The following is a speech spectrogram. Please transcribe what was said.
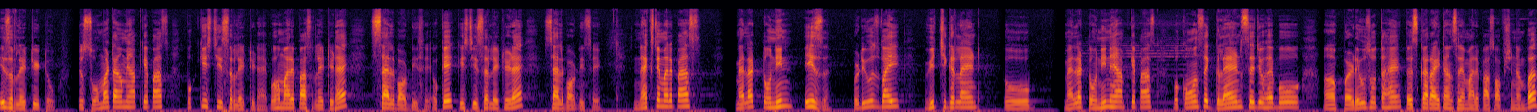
is related to जो सोमा टर्म है आपके पास, वो किस चीज़ से रिलेटेड है? वो हमारे पास रिलेटेड है सेल बॉडी से ओके okay? किस चीज़ से रिलेटेड है? सेल बॉडी से. नेक्स्ट हमारे पास melatonin is produce by which gland तो मेलाटोनिन है आपके पास? वो कौन से ग्लैंड से जो है वो प्रोड्यूस होता है? तो इसका राइट आंसर है हमारे पास option number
